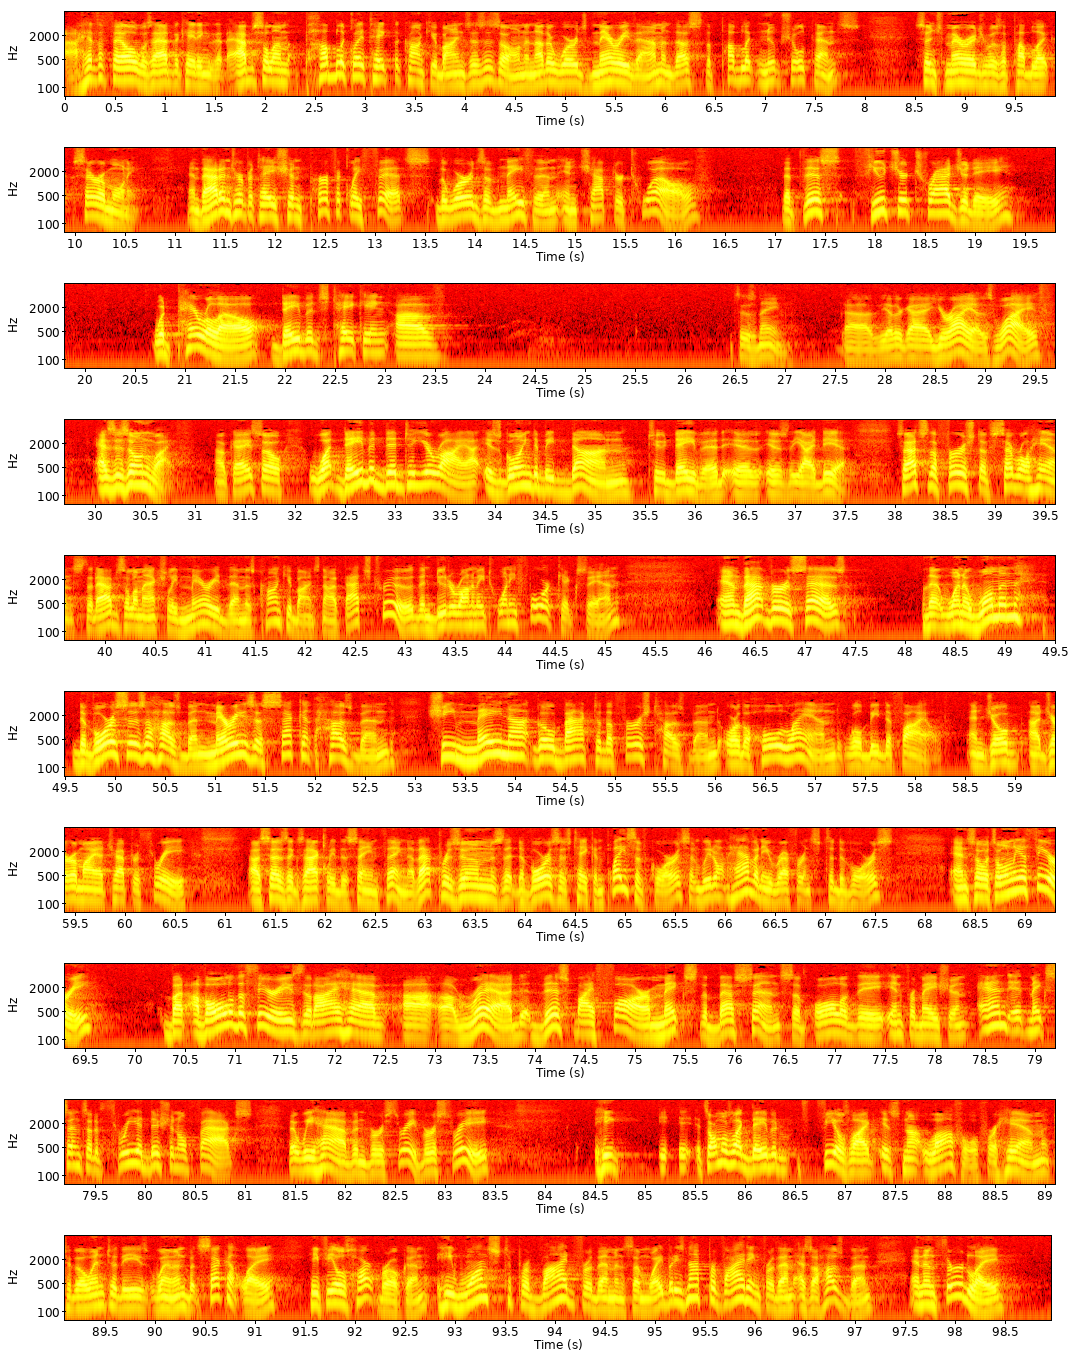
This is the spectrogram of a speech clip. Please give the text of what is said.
Ahithophel was advocating that Absalom publicly take the concubines as his own, in other words, marry them, and thus the public nuptial tents, since marriage was a public ceremony. And that interpretation perfectly fits the words of Nathan in chapter 12 that this future tragedy would parallel David's taking of what's his name? Uh, the other guy, Uriah's wife, as his own wife. Okay, so what David did to Uriah is going to be done to David, is, is the idea. So that's the first of several hints that Absalom actually married them as concubines. Now, if that's true, then Deuteronomy 24 kicks in. And that verse says that when a woman divorces a husband, marries a second husband, she may not go back to the first husband, or the whole land will be defiled. And Job, uh, Jeremiah chapter 3 uh, says exactly the same thing. Now, that presumes that divorce has taken place, of course, and we don't have any reference to divorce. And so it's only a theory. But of all of the theories that I have uh, uh, read, this by far makes the best sense of all of the information, and it makes sense out of three additional facts that we have in verse 3. Verse 3, he it's almost like David feels like it's not lawful for him to go into these women. But secondly, he feels heartbroken. He wants to provide for them in some way, but he's not providing for them as a husband. And then thirdly,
